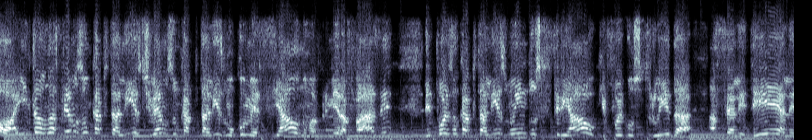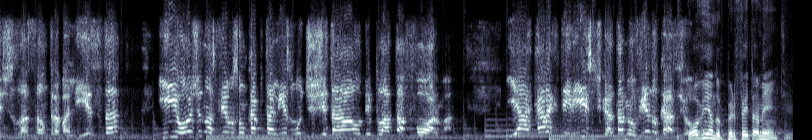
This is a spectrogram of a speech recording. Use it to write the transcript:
Ó, então nós temos um capitalismo, tivemos um capitalismo comercial numa primeira fase, depois o capitalismo industrial, que foi construída a CLT, a legislação trabalhista, e hoje nós temos um capitalismo digital de plataforma. E a característica, tá me ouvindo, Cássio? Estou ouvindo, perfeitamente.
